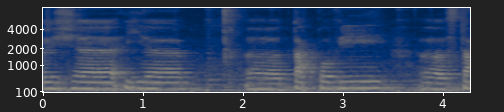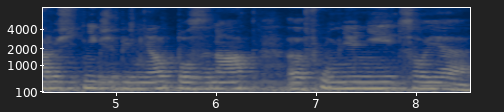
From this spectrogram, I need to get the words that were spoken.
že je takový starožitník, že by měl poznat v umění, co je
